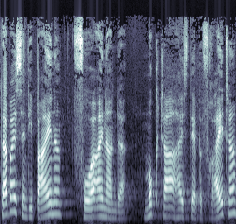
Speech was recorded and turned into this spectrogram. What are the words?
Dabei sind die Beine voreinander. Mukta heißt der Befreite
